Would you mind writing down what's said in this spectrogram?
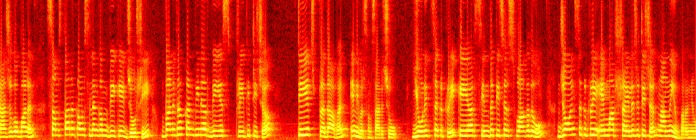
Rajagopalan സംസ്ഥാന കൌൺസിൽ അംഗം വി കെ ജോഷി വനിതാ convener V S Preethi teacher T H Prathapan എന്നിവർ സംസാരിച്ചു. Unit secretary K R Sindha teacher സ്വാഗതവും joint secretary M R Shailaja teacher നന്ദിയും പറഞ്ഞു.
